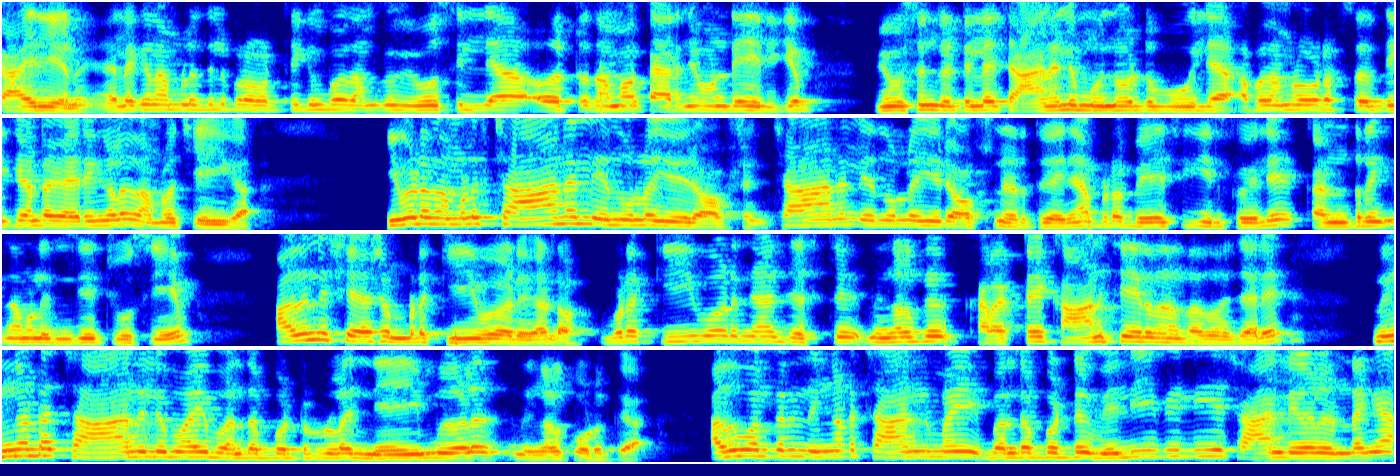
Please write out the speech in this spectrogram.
കാര്യമാണ്. അല്ലെങ്കിൽ നമ്മൾ ഇതിൽ പ്രവർത്തിക്കുമ്പോൾ നമുക്ക് വ്യൂസ് ഇല്ല ഒട്ട് നമ്മൾ കരഞ്ഞുകൊണ്ടേയിരിക്കും. വ്യൂസും കിട്ടില്ല ചാനലും മുന്നോട്ട് പോവില്ല. അപ്പോൾ നമ്മളിവിടെ ശ്രദ്ധിക്കേണ്ട കാര്യങ്ങൾ നമ്മൾ ചെയ്യുക. ഇവിടെ നമ്മൾ ചാനൽ എന്നുള്ള ഈ ഒരു ഓപ്ഷൻ ചാനൽ എന്നുള്ള ഈ ഒരു ഓപ്ഷൻ എടുത്തു കഴിഞ്ഞാൽ ഇവിടെ ബേസിക് ഇൻഫോയിൽ കൺട്രി നമ്മൾ ഇന്ത്യ ചൂസ് ചെയ്യും. അതിനുശേഷം ഇവിടെ കീവേഡ് കണ്ടോ? ഇവിടെ കീവേഡ് ഞാൻ ജസ്റ്റ് നിങ്ങൾക്ക് കറക്റ്റായി കാണിച്ചു തരുന്നത് എന്താണെന്ന് വെച്ചാൽ നിങ്ങളുടെ ചാനലുമായി ബന്ധപ്പെട്ടിട്ടുള്ള നെയിമുകൾ നിങ്ങൾ കൊടുക്കുക. അതുപോലെ തന്നെ നിങ്ങളുടെ ചാനലുമായി ബന്ധപ്പെട്ട് വലിയ വലിയ ചാനലുകൾ ഉണ്ടെങ്കിൽ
